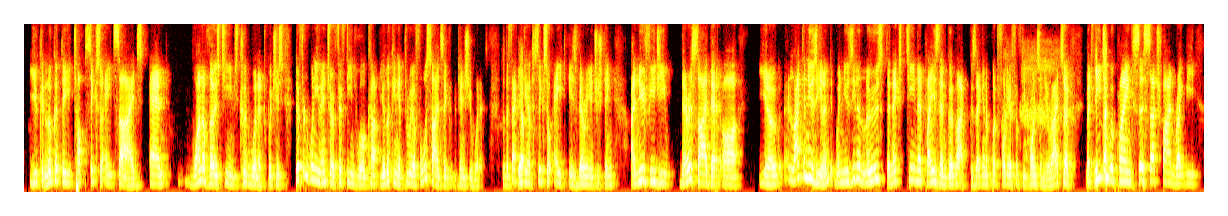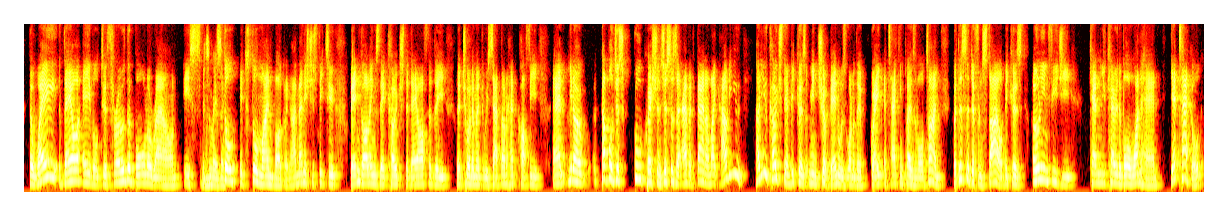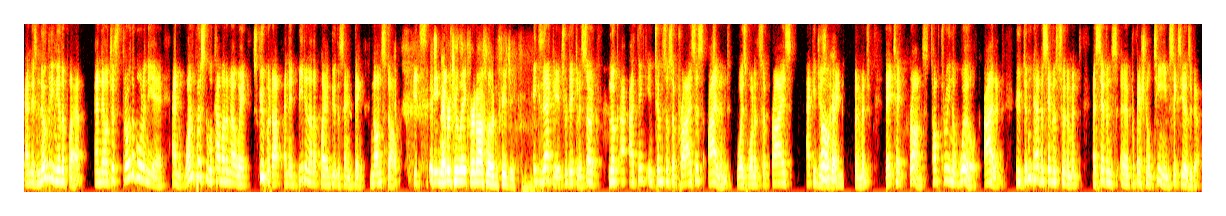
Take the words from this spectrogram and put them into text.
you can look at the top six or eight sides and one of those teams could win it, which is different when you enter a 15th World Cup. You're looking at three or four sides that could potentially win it. So the fact yep. that you have six or eight is very interesting. I knew Fiji, they're a side that are you know, like in New Zealand, when New Zealand lose, the next team that plays them, good luck because they're going to put 40 or 50 points on you, right? So, but Fiji yeah. were playing such fine rugby. The way they are able to throw the ball around is it's amazing. Still, it's still mind-boggling. I managed to speak to Ben Gollings, their coach, the day after the the tournament. We sat down, had coffee, and you know, a couple just cool questions. Just as an avid fan, I'm like, how do you how do you coach them? Because I mean, sure, Ben was one of the great attacking players of all time, but this is a different style because only in Fiji can you carry the ball in one hand, get tackled, and there's nobody near the player, and they'll just throw the ball in the air, and one person will come out of nowhere, scoop it up, and then beat another player and do the same thing nonstop. It's it's it, never too late for an offload in Fiji. Exactly, it's ridiculous. So look, I, I, think in terms of surprises, Ireland was one of the surprise packages oh, okay. in the main tournament. They take bronze, top three in the world. Ireland who didn't have a sevens tournament, a sevens uh, professional team six years ago.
